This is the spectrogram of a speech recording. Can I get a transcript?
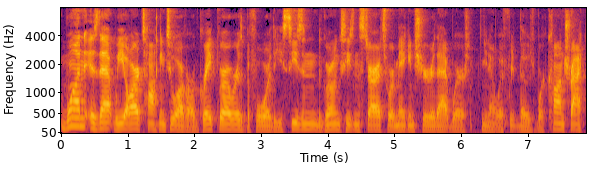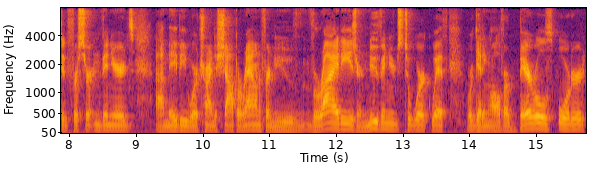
One is that we are talking to all of our grape growers before the season, the growing season starts. We're making sure that we're, you know, if we, those were contracted for certain vineyards, uh, maybe we're trying to shop around for new varieties or new vineyards to work with. We're getting all of our barrels ordered.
